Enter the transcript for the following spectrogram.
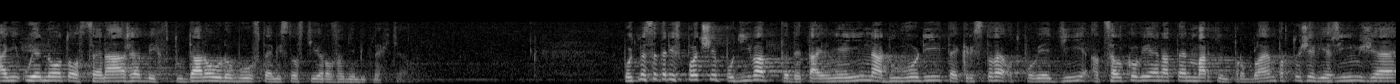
ani u jednoho toho scénáře bych v tu danou dobu v té místnosti rozhodně být nechtěl. Pojďme se tedy společně podívat detailněji na důvody té Kristové odpovědi a celkově na ten Martin problém, protože věřím, že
